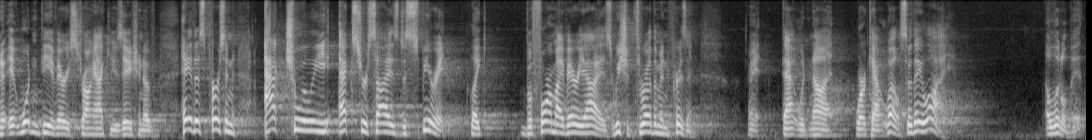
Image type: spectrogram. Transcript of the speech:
You know, it wouldn't be a very strong accusation of, hey, this person actually exorcised a spirit, like before my very eyes. We should throw them in prison. Right? That would not work out well. So they lie a little bit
